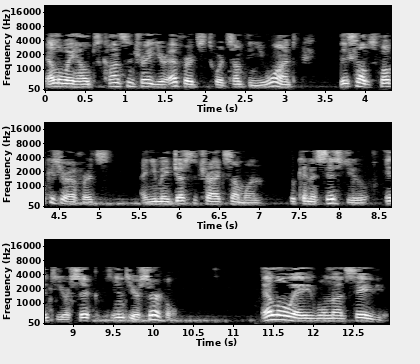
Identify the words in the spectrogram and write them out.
LOA helps concentrate your efforts towards something you want. This helps focus your efforts and you may just attract someone who can assist you into your, into your circle. LOA will not save you.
